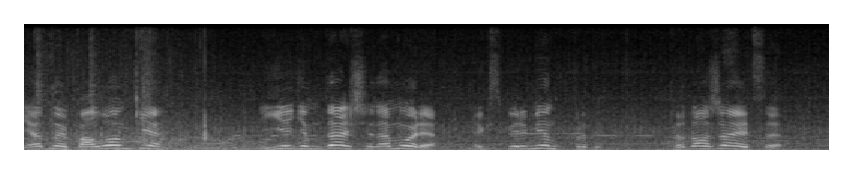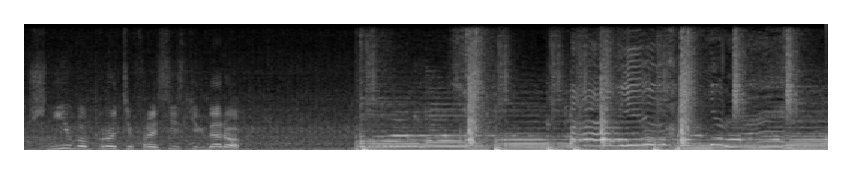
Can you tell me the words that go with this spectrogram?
ни одной поломки. Едем дальше на море. Эксперимент продолжается. Шнива против российских дорог. Love you,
